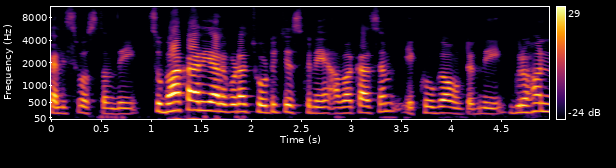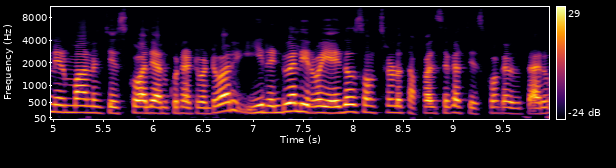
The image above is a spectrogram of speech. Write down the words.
కలిసి వస్తుంది. శుభకార్యాలు కూడా చోటు చేసుకునే అవకాశం ఎక్కువగా ఉంటుంది. గృహం నిర్మాణం చేసుకోవాలి అనుకున్నటువంటి వారు ఈ రెండు వేల ఇరవై ఐదవ సంవత్సరంలో తప్పనిసరిగా చేసుకోగలుగుతారు.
